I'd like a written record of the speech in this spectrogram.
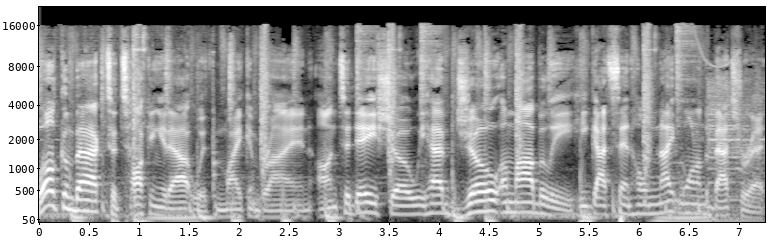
Welcome back to Talking It Out with Mike and Brian. On today's show, we have Joe Amabile. He got sent home night one on The Bachelorette,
